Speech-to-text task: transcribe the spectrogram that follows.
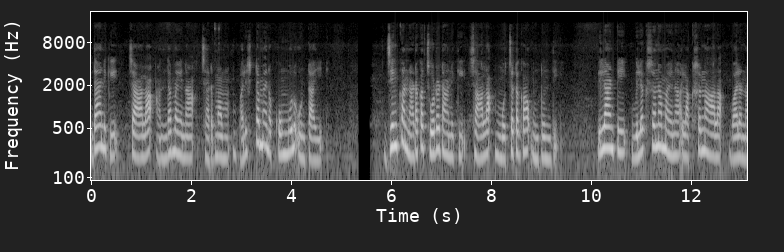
దానికి చాలా అందమైన చర్మం బలిష్టమైన కొమ్ములు ఉంటాయి. జింక నడక చూడటానికి చాలా ముచ్చటగా ఉంటుంది. ఇలాంటి విలక్షణమైన లక్షణాల వలన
